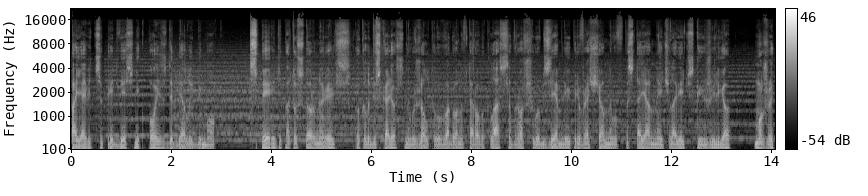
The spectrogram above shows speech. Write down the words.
появится предвестник поезда белый дымок. Спереди, по ту сторону рельс, около бесколесного желтого вагона второго класса, вросшего в землю и превращенного в постоянное человеческое жилье, мужик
